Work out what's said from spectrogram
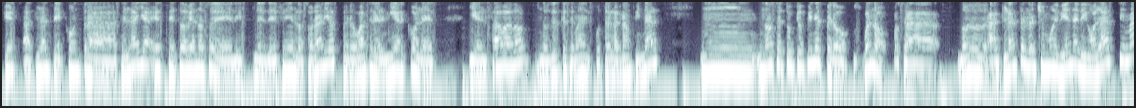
que es Atlante contra Celaya. Este todavía no se definen los horarios, pero va a ser el miércoles y el sábado, los días que se van a disputar la gran final. Mm, no sé tú qué opinas, pero pues bueno, o sea, Atlante lo ha hecho muy bien. Le digo, lástima,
